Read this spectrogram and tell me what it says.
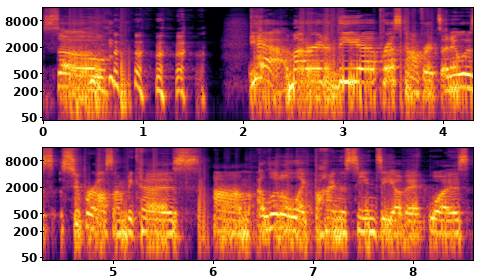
So, yeah, I moderated the uh, press conference, and it was super awesome because um, a little like behind the scenesy of it was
